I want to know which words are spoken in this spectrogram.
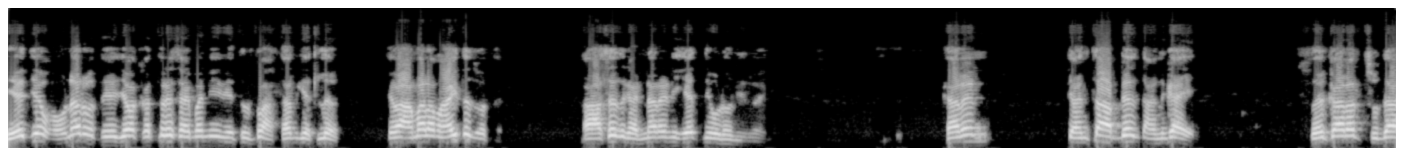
हे जे होणार होते जेव्हा कत्रे साहेबांनी नेतृत्व हातात घेतलं तेव्हा आम्हाला माहीतच होत. असंच घडणार आणि हेच निवडून येणार कारण त्यांचा अभ्यास दांडगा आहे. सहकारात सुद्धा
